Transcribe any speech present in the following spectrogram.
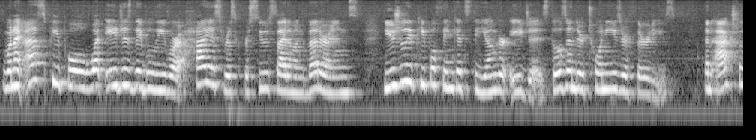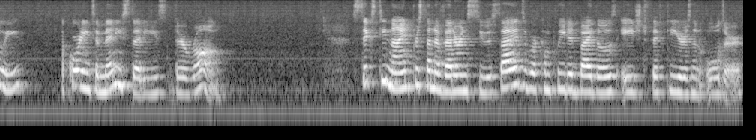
When I ask people what ages they believe are at highest risk for suicide among veterans, usually people think it's the younger ages, those in their 20s or 30s. And actually, according to many studies, they're wrong. 69% of veteran suicides were completed by those aged 50 years and older.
